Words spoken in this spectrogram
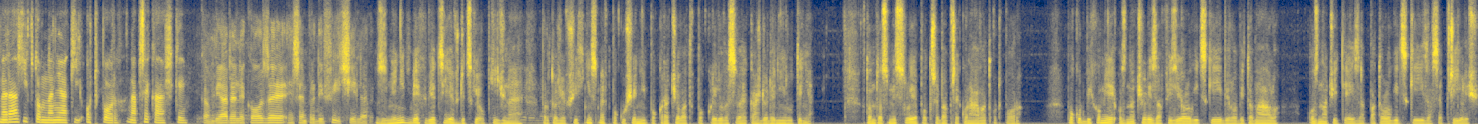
Naráží v tom na nějaký odpor, na překážky. Změnit běh věcí je vždycky obtížné, protože všichni jsme v pokušení pokračovat v poklidu ve své každodenní rutině. V tomto smyslu je potřeba překonávat odpor. Pokud bychom jej označili za fyziologický, bylo by to málo. Označit jej za patologický zase příliš.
